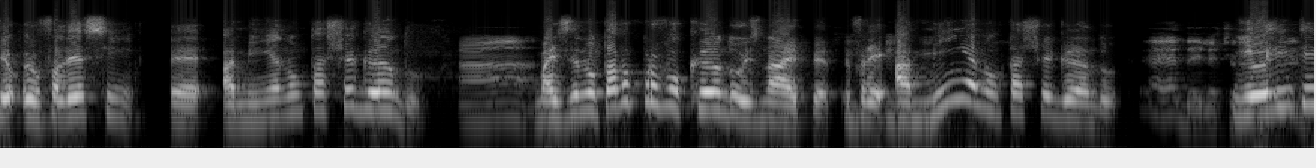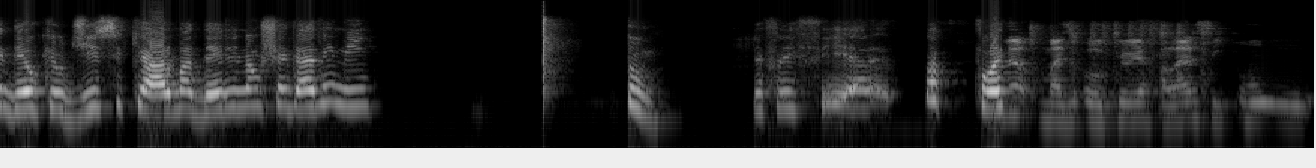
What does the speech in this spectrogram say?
Que eu, eu falei assim: é, a minha não tá chegando. Ah, Mas eu não tava provocando o sniper. Eu falei: a minha não tá chegando. é, daí ele atirou E ele entendeu que eu disse que a arma dele não chegava em mim. Tum. Eu falei, fia, foi. Não, mas o que eu ia falar era assim, o,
